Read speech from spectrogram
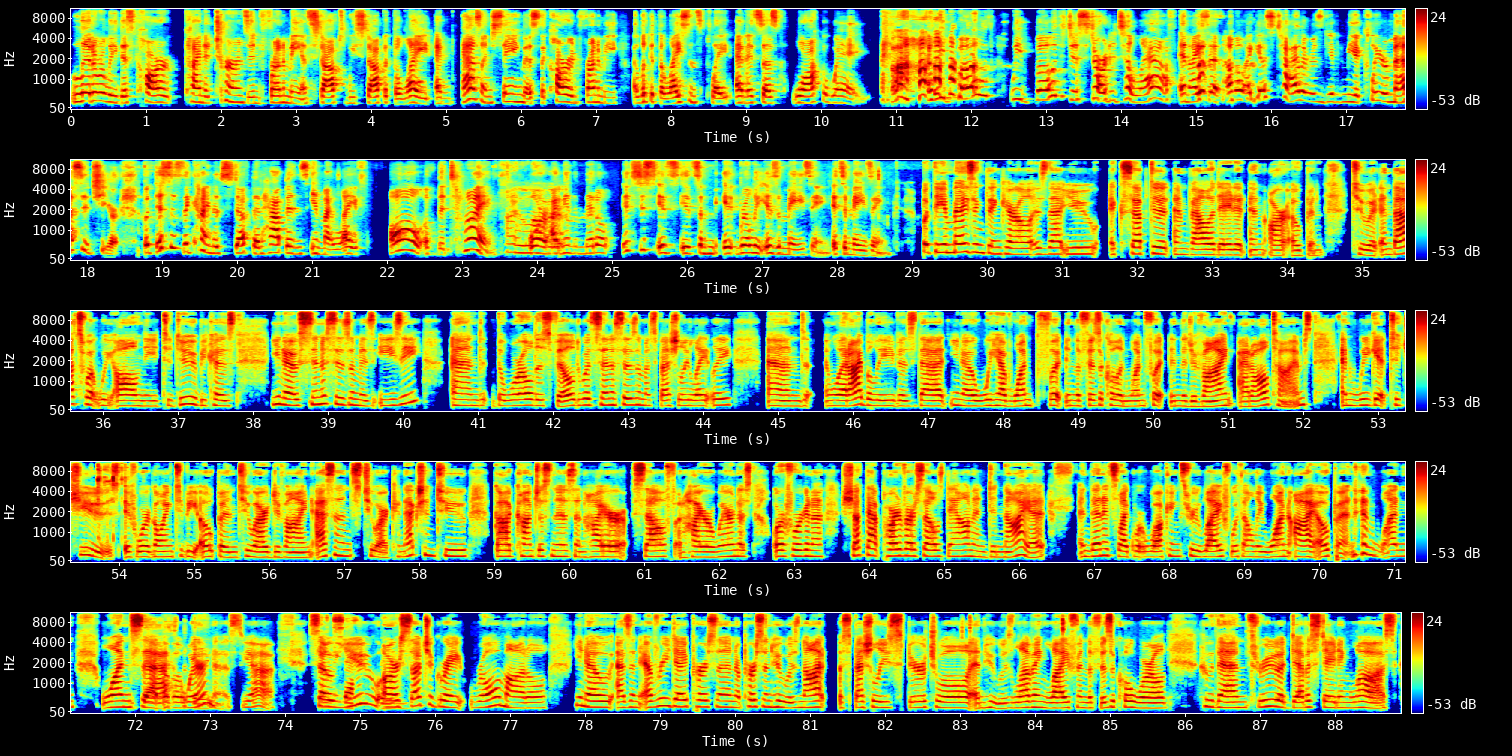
Literally this car kind of turns in front of me and stops we stop at the light and as i'm saying this the car in front of me i look at the license plate and it says walk away. And we both we both just started to laugh and i said oh i guess tyler has given me a clear message here. But this is the kind of stuff that happens in my life all of the time or it. i'm in the middle it's just it's it's it really is amazing it's amazing but the amazing thing carol is that you accept it and validate it and are open to it and that's what we all need to do because you know cynicism is easy and the world is filled with cynicism, especially lately. And, and what I believe is that, you know, we have one foot in the physical and one foot in the divine at all times. And we get to choose if we're going to be open to our divine essence, to our connection to God consciousness and higher self and higher awareness, or if we're going to shut that part of ourselves down and deny it and then it's like we're walking through life with only one eye open and one one set exactly. of awareness yeah so exactly. you are such a great role model you know as an everyday person a person who was not especially spiritual and who was loving life in the physical world who then through a devastating loss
